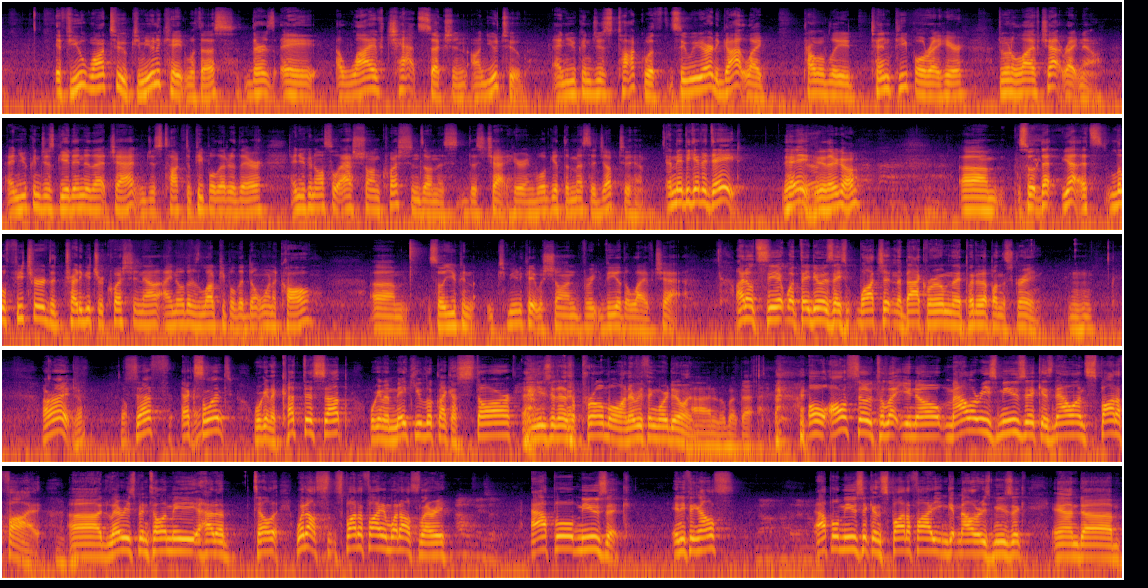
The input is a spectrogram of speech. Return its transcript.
if you want to communicate with us, there's a, a live chat section on YouTube, and you can just talk with. See, we already got like probably 10 people right here doing a live chat right now. And you can just get into that chat and just talk to people that are there. And you can also ask shawn questions on this this chat here and we'll get the message up to him. And maybe get a date. Hey yeah. there you go. Um, so that yeah it's a little feature to try to get your question out. I know there's a lot of people that don't want to call um, so you can communicate with shawn via the live chat i don't see it what they do is they watch it in the back room and they put it up on the screen mm-hmm. All right yep. So. Seth, excellent. Yeah. We're going to cut this up. We're going to make you look like a star and use it as a promo on everything we're doing. I don't know about that. oh, also to let you know, Mallory's music is now on Spotify. Mm-hmm. Uh, Larry's been telling me how to tell it. What else? Spotify and what else, Larry? Apple Music. Apple Music. Anything else? No, not that I know. Apple Music and Spotify. You can get Mallory's music, and um,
